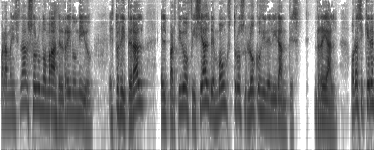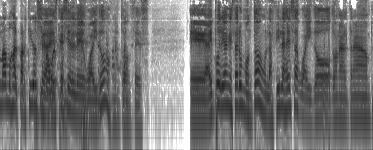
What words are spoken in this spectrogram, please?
para mencionar solo uno más del Reino Unido, esto es literal el partido oficial de monstruos locos y delirantes. Real. Ahora, si quieren, vamos al partido O sea, anti-PowerPoint. este es el de Guaidó, entonces. Eh, ahí podrían estar un montón. Las filas esas, Guaidó, Donald Trump,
